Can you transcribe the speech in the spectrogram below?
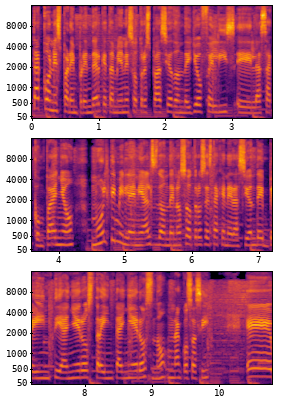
tacones para emprender, que también es otro espacio donde yo feliz eh, las acompaño, multimillennials, donde nosotros, esta generación de veinteañeros, treintañeros, ¿no? Una cosa así, eh,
